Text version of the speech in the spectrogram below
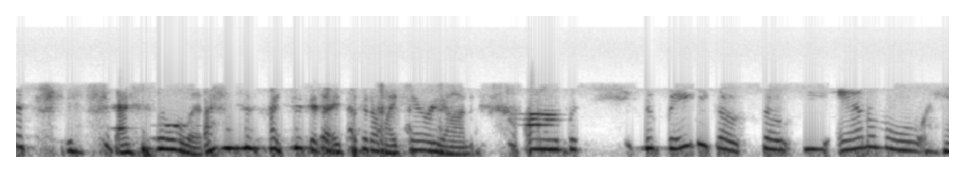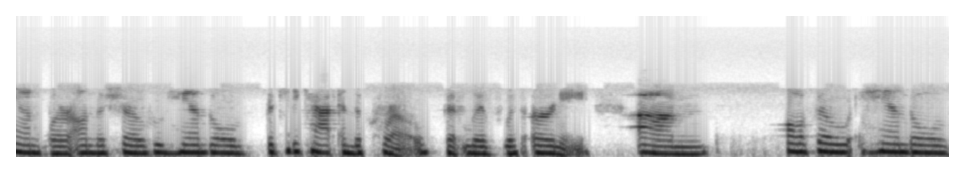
I stole it. I took it. I took it on my carry-on. Um, the baby goat. So the animal handler on the show, who handles the kitty cat and the crow that live with Ernie, um, also handles,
